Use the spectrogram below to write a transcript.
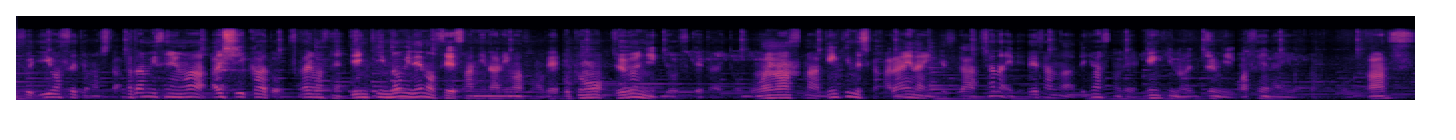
つ言い忘れてました。只見線は IC カード使いません。現金のみでの生産になりますので、僕も十分に気をつけたいと思います。まあ、現金でしか払えないんですが、社内で生産ができますので、現金の準備忘れないようにと思います。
